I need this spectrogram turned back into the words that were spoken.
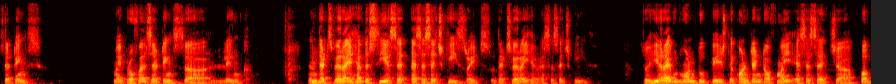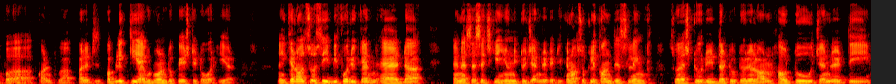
Settings my profile settings uh, link. And that's where I have the SSH keys right? So that's where I have SSH keys. So here I would want to paste the content of my SSH uh, pub uh, uh, public key I would want to paste it over here. And you can also see before you can add uh, an SSH key you need to generate it. You can also click on this link so as to read the tutorial on how to generate the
